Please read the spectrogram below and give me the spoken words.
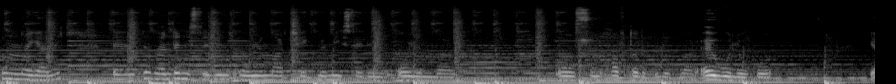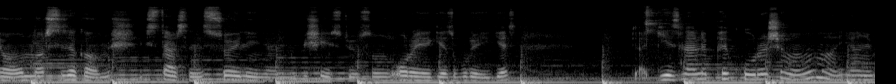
sonuna geldik. Ee, de benden istediğiniz oyunlar, çekmemi istediğiniz oyunlar olsun, haftalık vloglar, ev vlogu. Ya onlar size kalmış. İsterseniz söyleyin yani bir şey istiyorsanız oraya gez, burayı gez. Ya gezilerle pek uğraşamam ama yani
